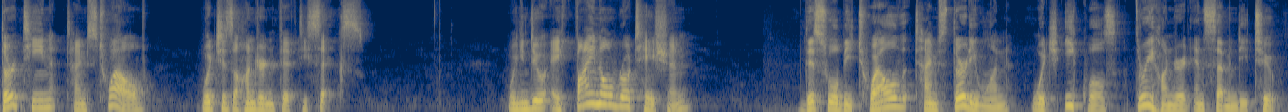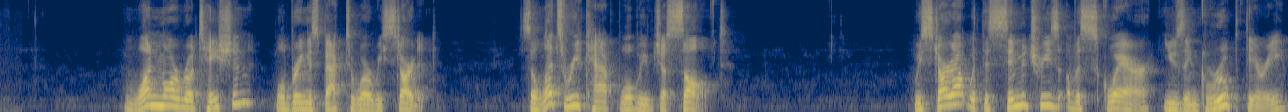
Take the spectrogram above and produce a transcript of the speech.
13 times 12, which is 156. We can do a final rotation. This will be 12 times 31, which equals 372. One more rotation will bring us back to where we started. So let's recap what we've just solved. We start out with the symmetries of a square using group theory,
